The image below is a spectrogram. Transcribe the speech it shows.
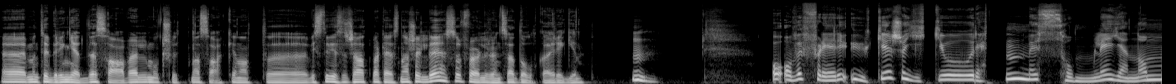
Eh, men Tybring-Gjedde sa vel mot slutten av saken at hvis det viser seg at Bertheussen er skyldig, så føler hun seg dolka i ryggen. Mm. Og over flere uker så gikk jo retten møysommelig gjennom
